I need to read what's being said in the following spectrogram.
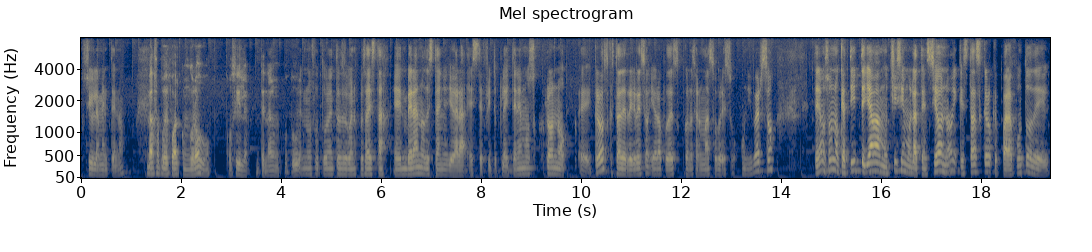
posiblemente, ¿no? Vas a poder jugar con Grogu, posiblemente en algún futuro. En un futuro, entonces, bueno, pues ahí está. En verano de este año llegará este free to play. Tenemos Chrono eh, Cross, que está de regreso y ahora puedes conocer más sobre su universo. Tenemos uno que a ti te llama muchísimo la atención, ¿no? Y que estás, creo que para punto de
